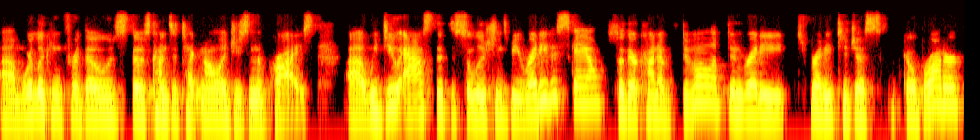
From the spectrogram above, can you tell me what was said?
um, we're looking for those, those kinds of technologies in the prize. Uh, we do ask that the solutions be ready to scale. So they're kind of developed and ready, ready to just go broader.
